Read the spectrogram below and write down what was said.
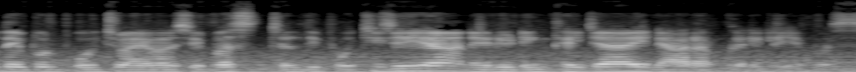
ઉદયપુર પહોંચવા આવ્યા છે. બસ જલ્દી પહોંચી જઈએ અને એડિટિંગ થઈ જાય ને આરામ કરી લઈએ બસ.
